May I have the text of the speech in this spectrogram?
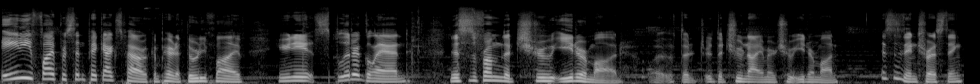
85% pickaxe power compared to 35. You need splitter gland. This is from the True Eater mod. Uh, the, the True Nightmare True Eater mod. This is interesting.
